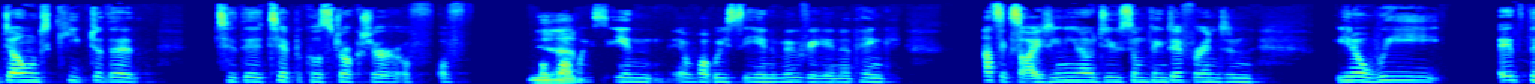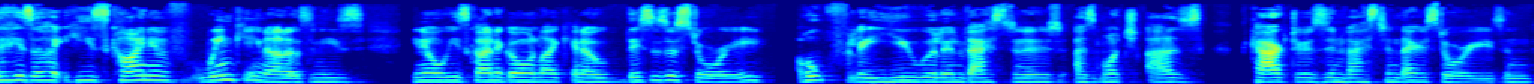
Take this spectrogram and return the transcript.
don't keep to the to the typical structure of of, of what we see in in what we see in a movie, and I think that's exciting. You know, do something different, and you know, we it's his uh, he's kind of winking at us, and he's you know he's kind of going like, you know, this is a story. Hopefully, you will invest in it as much as characters invest in their stories, and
